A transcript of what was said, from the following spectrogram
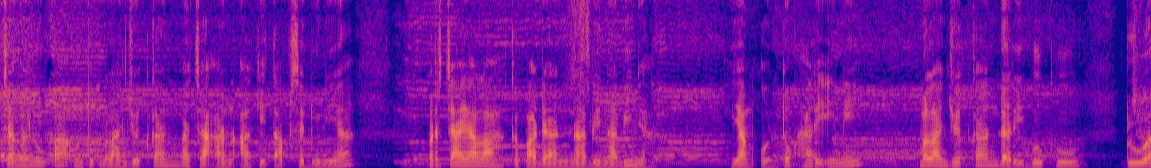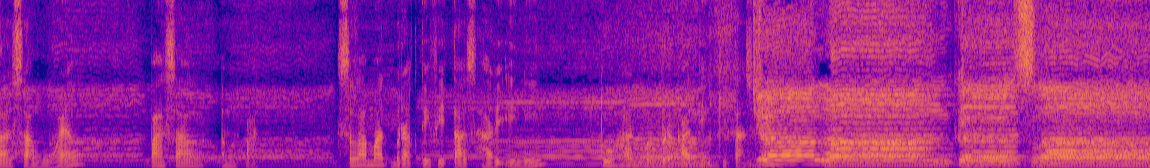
Jangan lupa untuk melanjutkan bacaan Alkitab sedunia. Percayalah kepada nabi-nabinya yang untuk hari ini melanjutkan dari buku 2 Samuel pasal 4. Selamat beraktivitas hari ini. Tuhan memberkati kita semua. Jalan keselamatan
